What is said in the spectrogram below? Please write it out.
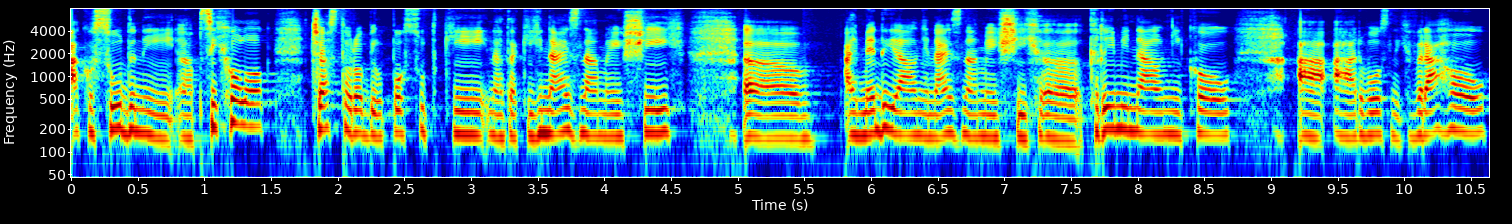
ako súdny psychológ, často robil posudky na takých najznámejších aj mediálne najznámejších kriminálnikov a, a rôznych vrahov.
